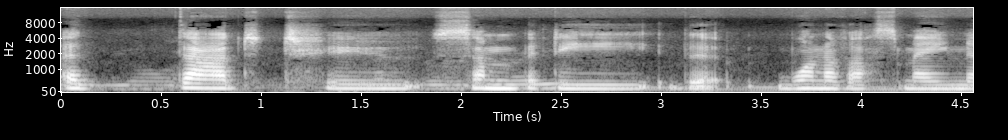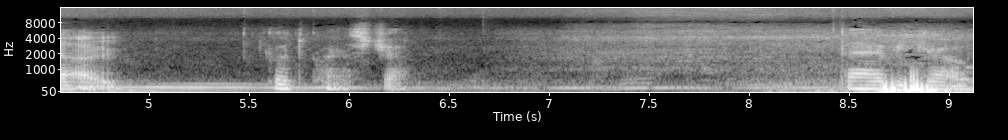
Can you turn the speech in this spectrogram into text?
a dad to somebody that one of us may know? Good question. There we go.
